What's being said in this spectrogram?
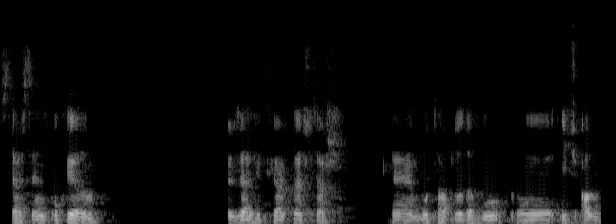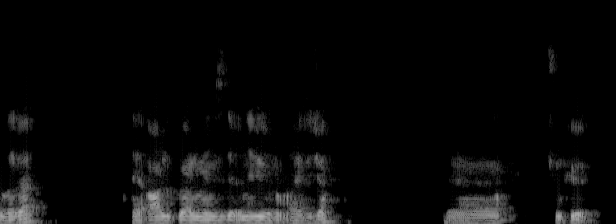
isterseniz okuyalım. Özellikle arkadaşlar e, bu tabloda bu e, iç algılara ağırlık vermenizi de öneriyorum ayrıca. Çünkü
